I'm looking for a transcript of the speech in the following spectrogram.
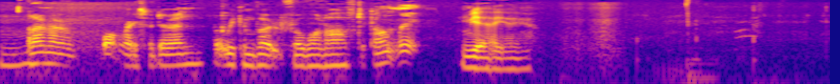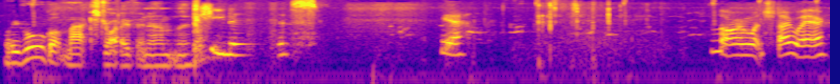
I don't know what race we're doing, but we can vote for one after, can't we? yeah, yeah, yeah. We've all got Max driving, haven't we? Penis. Yeah. Lauren, what should I wear?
